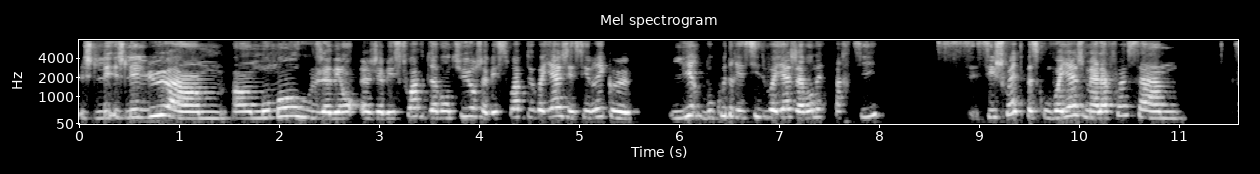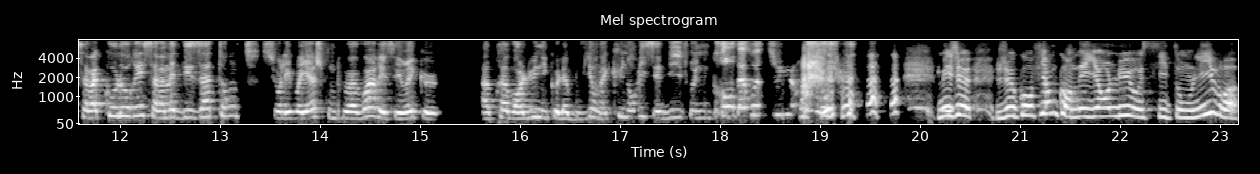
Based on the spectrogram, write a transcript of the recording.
je l'ai lu à un, moment où j'avais soif d'aventure, j'avais soif de voyage et c'est vrai que lire beaucoup de récits de voyage avant d'être parti, c'est chouette parce qu'on voyage, mais à la fois ça va colorer, ça va mettre des attentes sur les voyages qu'on peut avoir. Et c'est vrai que après avoir lu Nicolas Bouvier, on n'a qu'une envie, c'est de vivre une grande aventure. Mais je, je confirme qu'en ayant lu aussi ton livre,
